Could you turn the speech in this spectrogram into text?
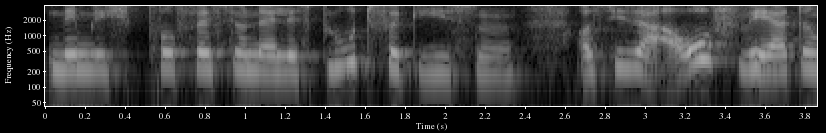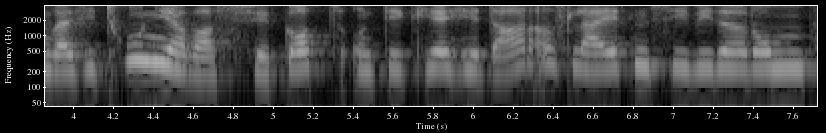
nämlich professionelles Blutvergießen, aus dieser Aufwertung, weil sie tun ja was für Gott und die Kirche, daraus leiten sie wiederum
